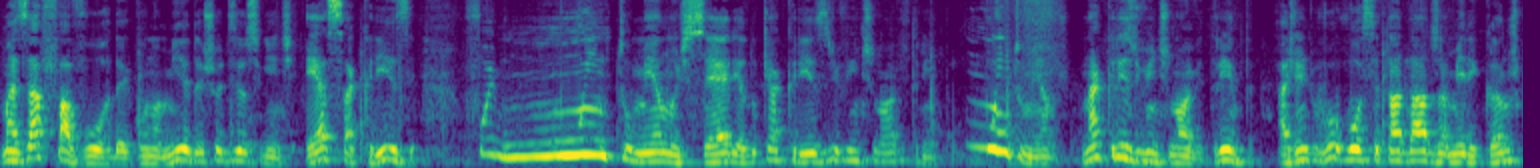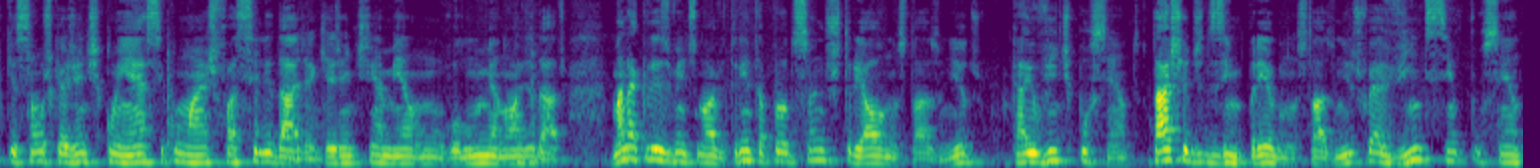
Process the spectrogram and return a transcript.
Mas a favor da economia, deixa eu dizer o seguinte, essa crise foi muito menos séria do que a crise de 29 e 30. Muito menos. Na crise de 29 e 30, a gente, vou, vou citar dados americanos porque são os que a gente conhece com mais facilidade. Aqui a gente tinha um volume menor de dados. Mas na crise de 29 e 30, a produção industrial nos Estados Unidos caiu 20%. Taxa de desemprego nos Estados Unidos foi a 25%.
